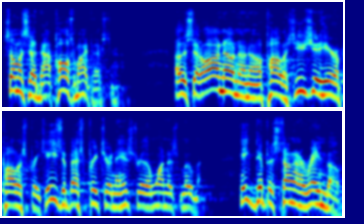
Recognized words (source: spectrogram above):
Someone said, now Paul's my pastor. Others said, oh, no, no, no, Apollos. You should hear Apollos preach. He's the best preacher in the history of the oneness movement. He'd dip his tongue in a rainbow.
